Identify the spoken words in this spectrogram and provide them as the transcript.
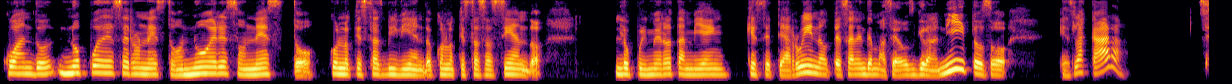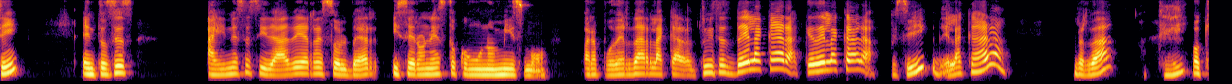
Cuando no puedes ser honesto, no eres honesto con lo que estás viviendo, con lo que estás haciendo, lo primero también que se te arruina o te salen demasiados granitos o es la cara, ¿sí? Entonces, hay necesidad de resolver y ser honesto con uno mismo para poder dar la cara. Tú dices, de la cara, ¿qué de la cara? Pues sí, de la cara, ¿verdad? Ok. Ok.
